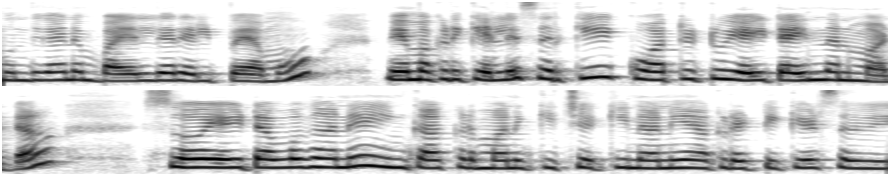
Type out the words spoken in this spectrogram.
ముందుగానే బయలుదేరి వెళ్ళిపోయాము. మేము అక్కడికి వెళ్ళేసరికి క్వార్టర్ టు ఎయిట్ అయిందనమాట సో ఎయిట్ అవ్వగానే ఇంకా అక్కడ మనకి చెక్ ఇన్ అని అక్కడ టికెట్స్ అవి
